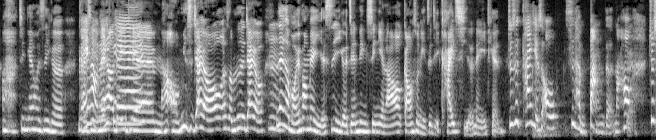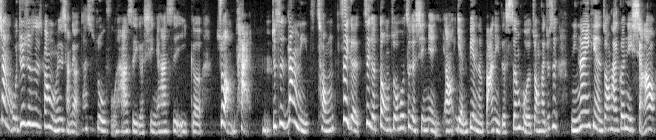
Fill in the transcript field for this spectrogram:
啊，今天会是一个美好美好的一天，然后哦，面试加油，什么什么加油，嗯、那个某一方面也是一个坚定信念，然后告诉你自己开启的那一天，就是开启是哦，是很棒的，然后就像我觉得就是刚刚我们一直强调，它是祝福，它是一个信念，它是一个状态。就是让你从这个这个动作或这个信念，然后演变的，把你的生活的状态，就是你那一天的状态，跟你想要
